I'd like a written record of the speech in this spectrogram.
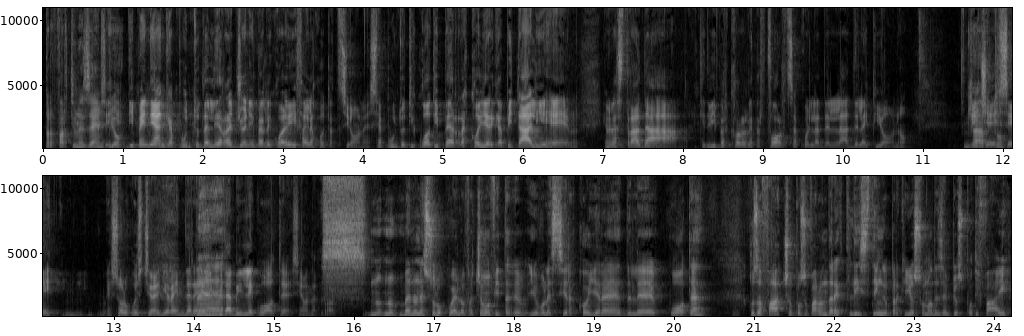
per farti un esempio. Sì, dipende anche appunto dalle ragioni per le quali fai la quotazione. Se appunto ti quoti per raccogliere capitali è, è una strada che devi percorrere per forza, quella della, dell'IPO, no? Invece certo. se è solo questione di rendere beh, liquidabili le quote, siamo d'accordo. S- no, no, beh, non è solo quello, facciamo finta che io volessi raccogliere delle quote. Cosa faccio? Posso fare un direct listing perché io sono ad esempio Spotify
